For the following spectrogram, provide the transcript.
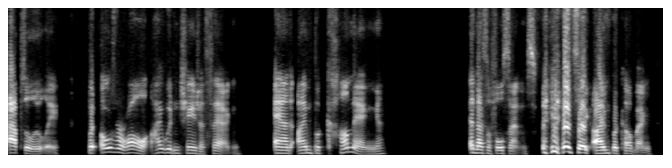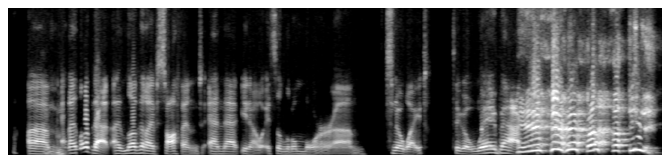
Absolutely. But overall, I wouldn't change a thing. And I'm becoming, and that's a full sentence. it's like I'm becoming. Um, mm-hmm. And I love that. I love that I've softened and that, you know, it's a little more um, Snow White to go way back.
